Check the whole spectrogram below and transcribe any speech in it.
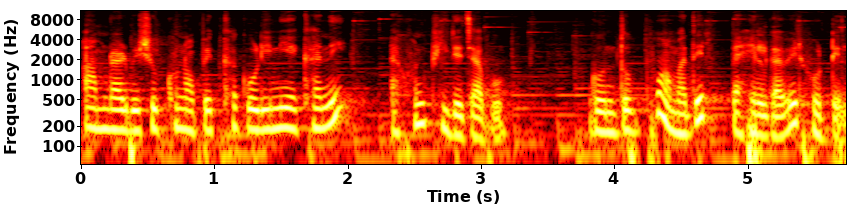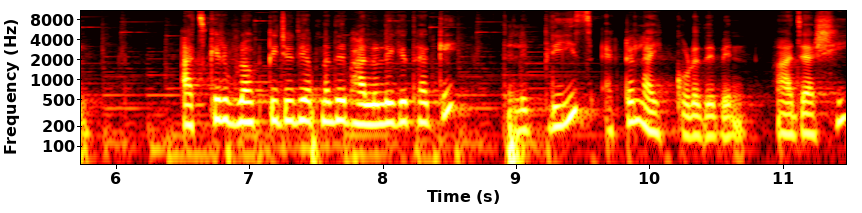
আমরা আর বেশিক্ষণ অপেক্ষা করিনি এখানে, এখন ফিরে যাব। গন্তব্য আমাদের পেহেলগাঁওয়ের হোটেল। আজকের ব্লগটি যদি আপনাদের ভালো লেগে থাকে, তাহলে প্লিজ একটা লাইক করে দেবেন। আজ আসি।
